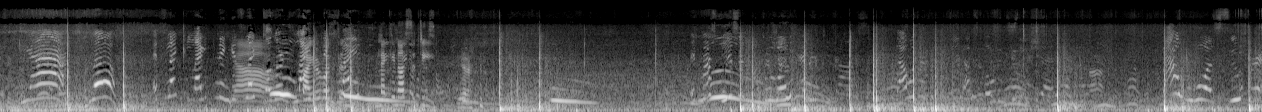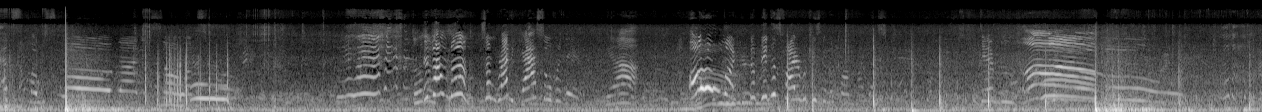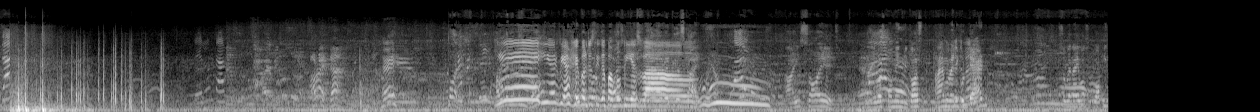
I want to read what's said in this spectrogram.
Yeah. Look. It's like lightning. It's Yeah. like colored light. Fireworks in light. Mackinac City. Yeah. It must be some low energy. That was an exploding explosion. That was super explosive. Oh, that's so explosive. There's that look, some red gas over there. Yeah. Oh my! The biggest firework is gonna come, I guess. Dear Blue. Oh! That- They All right, done. Hey. Yay! Here we are able to see the bumblebee as well. Woohoo. I saw it and I was coming because I am a very good dad. So when I was walking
